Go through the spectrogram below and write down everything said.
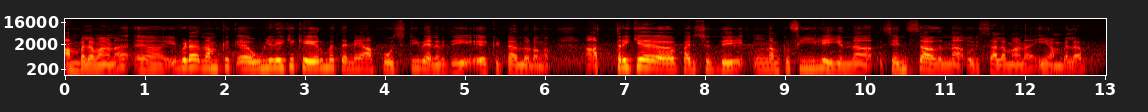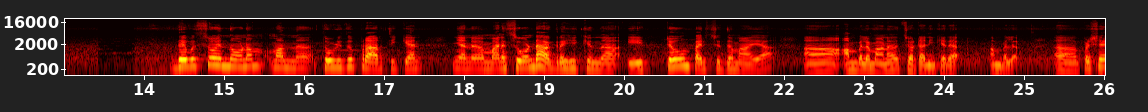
അമ്പലമാണ്. ഇവിടെ നമുക്ക് ഉള്ളിലേക്ക് കയറുമ്പോൾ തന്നെ ആ പോസിറ്റീവ് എനർജി കിട്ടാൻ തുടങ്ങും. അത്രയ്ക്ക് പരിശുദ്ധി നമുക്ക് ഫീൽ ചെയ്യുന്ന സെൻസ് ആകുന്ന ഒരു സ്ഥലമാണ് ഈ അമ്പലം. ദിവസവും എന്നോണം വന്ന് തൊഴുതു പ്രാർത്ഥിക്കാൻ ഞാൻ മനസ്സുകൊണ്ട് ആഗ്രഹിക്കുന്ന ഏറ്റവും പരിശുദ്ധമായ അമ്പലമാണ് ചോട്ടാനിക്കര അമ്പലം. പക്ഷേ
